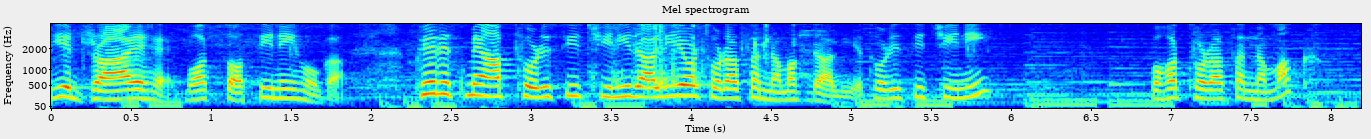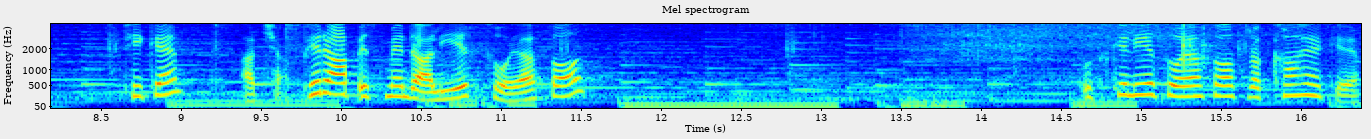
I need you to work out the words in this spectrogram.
ये ड्राई है, बहुत सॉसी नहीं होगा। फिर इसमें आप थोड़ी सी चीनी डालिए और थोड़ा सा नमक डालिए। थोड़ी सी चीनी, बहुत थोड़ा सा नमक, ठीक है? अच्छा फिर आप इसमें डालिए सोया सॉस। उसके लिए सोया सॉस रखा है क्या?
